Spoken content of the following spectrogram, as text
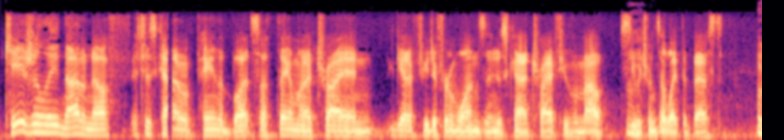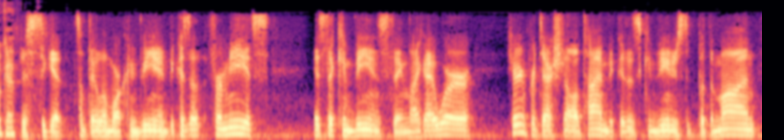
occasionally, not enough. It's just kind of a pain in the butt. So I think I'm going to try and get a few different ones and just kind of try a few of them out, see Mm. which ones I like the best. Okay. just to get something a little more convenient because uh, for me it's it's the convenience thing like i wear hearing protection all the time because it's convenient to put them on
